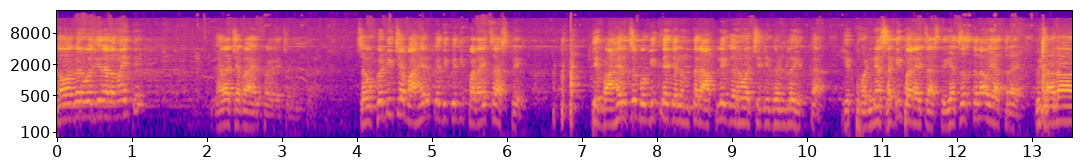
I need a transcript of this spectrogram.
कवागर वजीराला माहिती घराच्या बाहेर पडायच्या नंतर. चौकटीच्या बाहेर कधी कधी पडायचं असते ते बाहेरचं बघितल्याच्या नंतर आपले गर्वाचे जे गंडलं आहेत का हे फोडण्यासाठी पडायचं असतं याच तर नाव यात्रा आहे. विठाला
